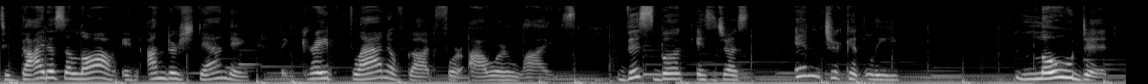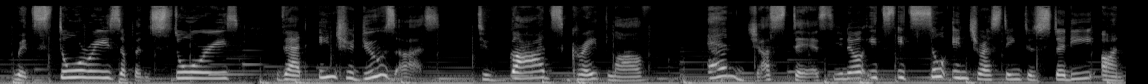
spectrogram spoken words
to guide us along in understanding the great plan of God for our lives. This book is just intricately loaded with stories upon stories that introduce us to God's great love and justice. You know, it's it's so interesting to study on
